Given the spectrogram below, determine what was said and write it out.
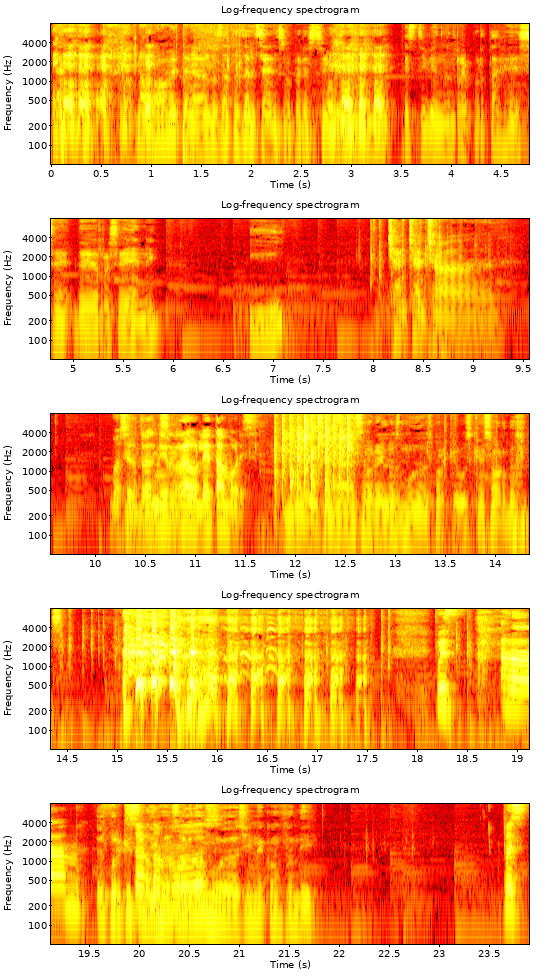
no vamos a meter a los datos del censo, pero estoy viendo, estoy viendo un reportaje de, de RCN y... Chan, chan, chan. Voy a hacer otra vez mi redoble de tambores. No dice nada sobre los mudos porque busqué sordos. pues, um, es porque sordo dijo sordo mudos y me confundí. Pues,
